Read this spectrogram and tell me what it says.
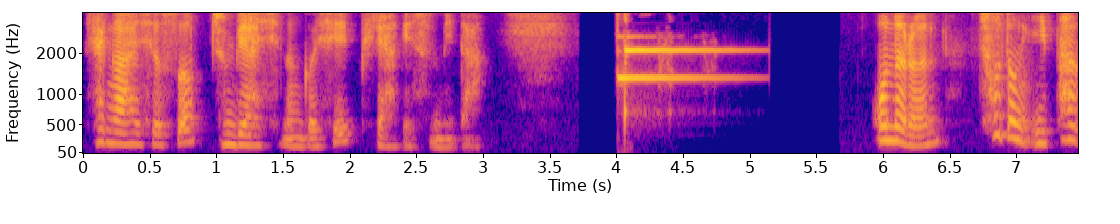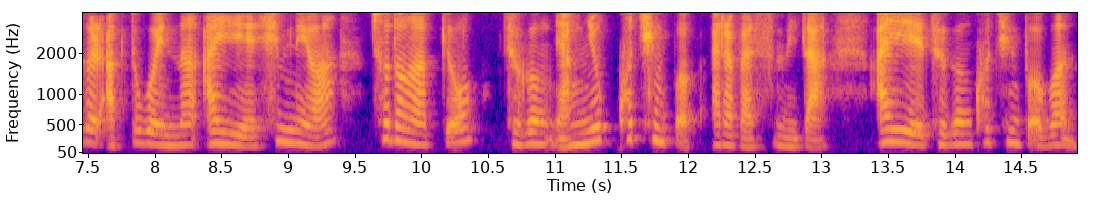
생각하셔서 준비하시는 것이 필요하겠습니다. 오늘은 초등 입학을 앞두고 있는 아이의 심리와 초등학교 적응 양육 코칭법 알아봤습니다. 아이의 적응 코칭법은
